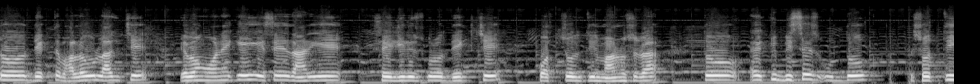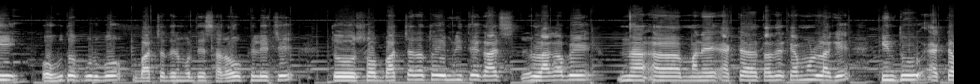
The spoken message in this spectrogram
তো দেখতে ভালোও লাগছে এবং অনেকেই এসে দাঁড়িয়ে সেই জিনিসগুলো দেখছে, পথ চলতি মানুষরা। তো একটি বিশেষ উদ্যোগ, সত্যি অভূতপূর্ব, বাচ্চাদের মধ্যে সারাও ফেলেছে। তো সব বাচ্চারা তো এমনিতে গাছ লাগাবে না মানে একটা তাদের কেমন লাগে, কিন্তু একটা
